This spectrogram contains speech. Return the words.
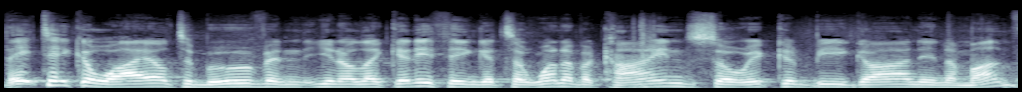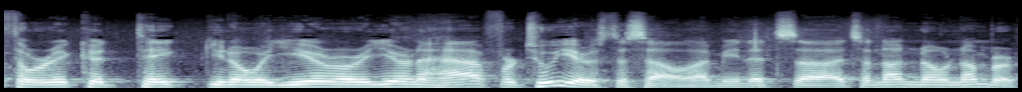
They take a while to move, and you know, like anything, it's a one of a kind. So it could be gone in a month, or it could take you know a year or a year and a half or two years to sell. I mean, it's uh, it's an unknown number.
